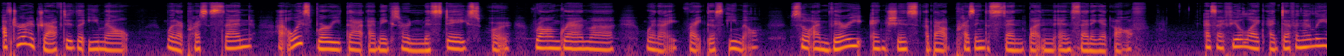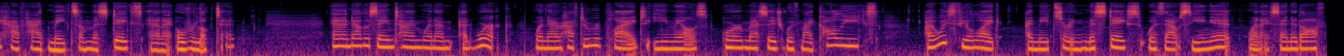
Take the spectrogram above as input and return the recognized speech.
after I drafted the email, when I press send, I always worry that I make certain mistakes or wrong grammar when I write this email. So I'm very anxious about pressing the send button and setting it off. As I feel like I definitely have had made some mistakes and I overlooked it. And at the same time, when I'm at work, when I have to reply to emails or message with my colleagues, I always feel like I made certain mistakes without seeing it when I send it off.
